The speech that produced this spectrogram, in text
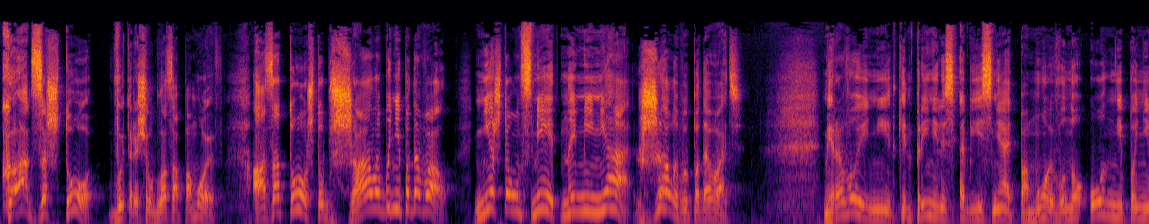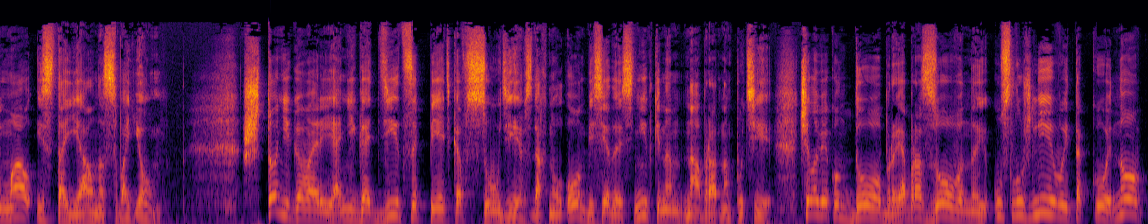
«Как за что?» — вытаращил глаза Помоев. «А за то, чтоб жалобы не подавал. Не что он смеет на меня жалобы подавать». Мировой и Ниткин принялись объяснять Помоеву, но он не понимал и стоял на своем. «Что не говори, а не годится Петька в судье», — вздохнул он, беседуя с Ниткиным на обратном пути. «Человек он добрый, образованный, услужливый такой, но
